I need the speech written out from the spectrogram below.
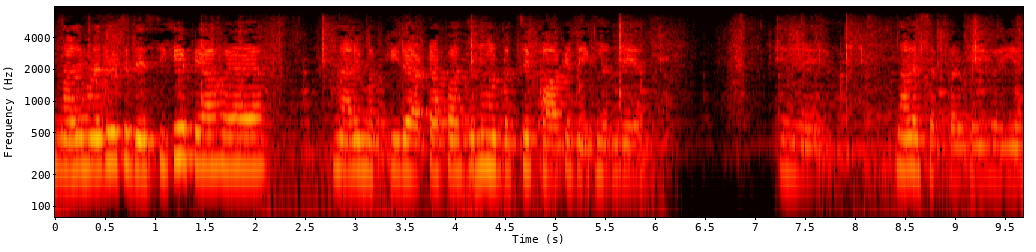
ਨਾਲੇ ਹੁਣ ਇਹਦੇ ਵਿੱਚ ਦੇਸੀ ਘੇ ਪਿਆ ਹੋਇਆ ਆ। ਨਾਲੇ ਮੱਕੀ ਦਾ ਆਟਾ ਪਾ ਜਿਹਦੇ ਨਾਲ ਬੱਚੇ ਖਾ ਕੇ ਦੇਖ ਲੈਂਦੇ ਆ। ਤੇ ਨਾਲੇ ਸ਼ੱਕਰ ਪਈ ਹੋਈ ਆ।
